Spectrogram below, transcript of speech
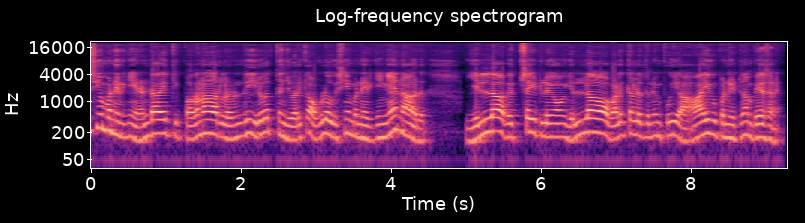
விஷயம் பண்ணியிருக்கீங்க. ரெண்டாயிரத்தி பதினாறுலேருந்து இருபத்தஞ்சி வரைக்கும் அவ்வளோ விஷயம் பண்ணியிருக்கீங்க. நான் எல்லா வெப்சைட்லேயும் எல்லா வலைத்தளத்துலேயும் போய் ஆய்வு பண்ணிட்டு தான் பேசுகிறேன்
